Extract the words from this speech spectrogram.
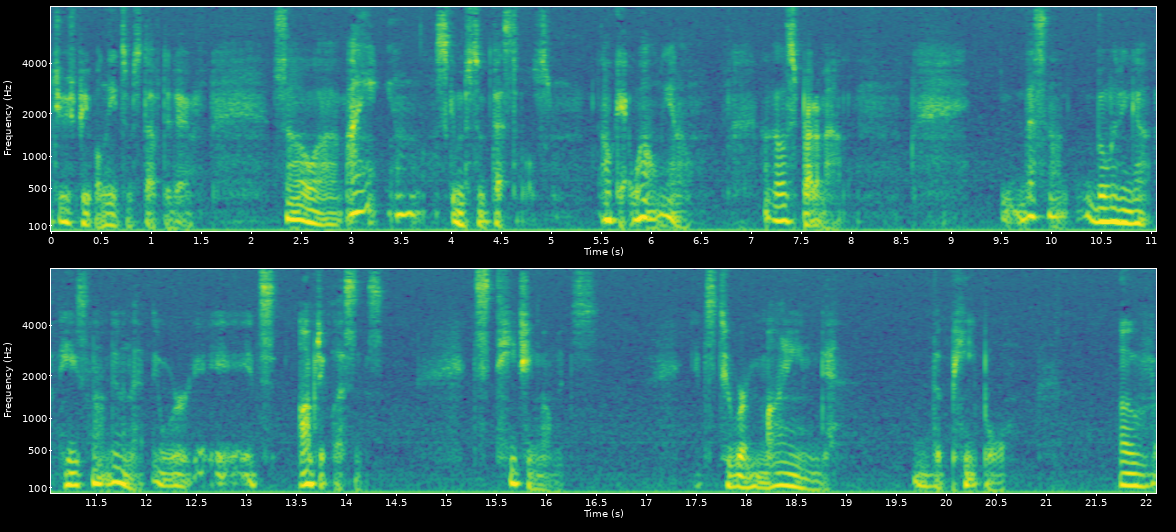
Jewish people need some stuff to do. So, uh, I, let's give them some festivals. Okay, well, you know, okay, let's spread them out that's not the living God. He's not doing that. We're, it's object lessons. It's teaching moments. It's to remind the people of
